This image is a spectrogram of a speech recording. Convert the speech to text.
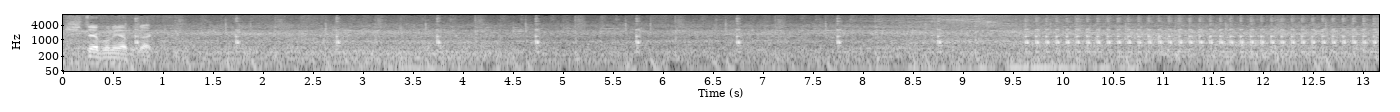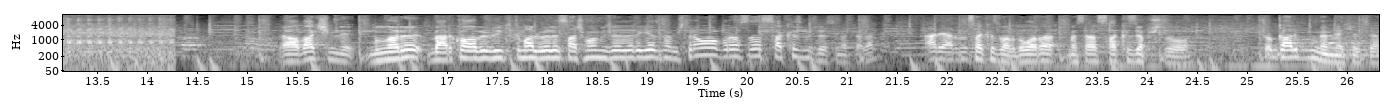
İşte bunu yapacak. Ya bak şimdi bunları Berko abi büyük ihtimal böyle saçma müzeleri gezmemiştir ama burası da sakız müzesi mesela. Her yerde sakız var. Duvara mesela sakız yapıştırıyorlar. Çok garip bir memleket ya.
